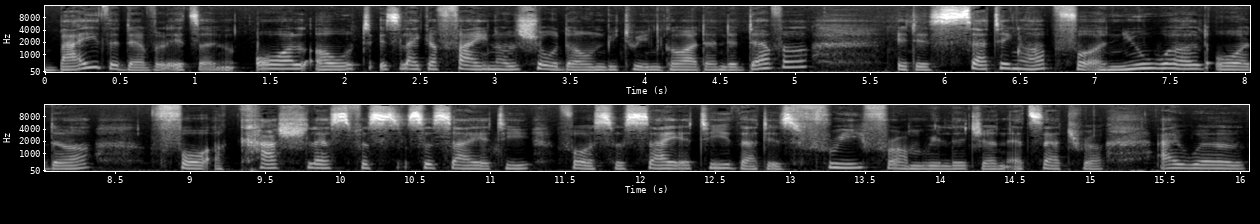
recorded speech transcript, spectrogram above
by the devil. It's an all out, it's like a final showdown between God and the devil. It is setting up for a new world order, for a cashless society, for a society that is free from religion, etc. I will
